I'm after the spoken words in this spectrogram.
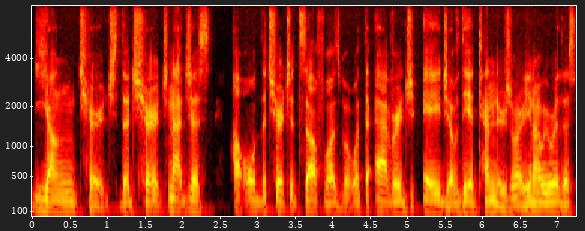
young church, the church, not just how old the church itself was, but what the average age of the attenders were. You know, we were this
